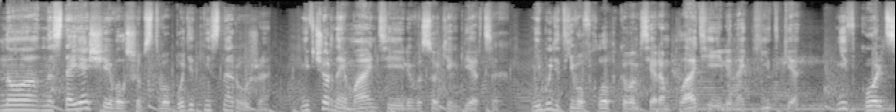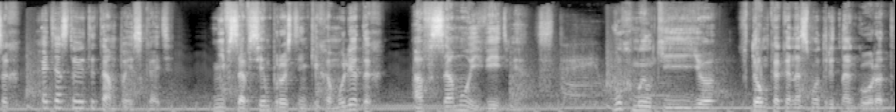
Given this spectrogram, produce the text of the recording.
Но настоящее волшебство будет не снаружи, не в черной мантии или высоких берцах, не будет его в хлопковом сером платье или накидке, не в кольцах, хотя стоит и там поискать, не в совсем простеньких амулетах, а в самой ведьме. В ухмылке ее, в том, как она смотрит на город,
